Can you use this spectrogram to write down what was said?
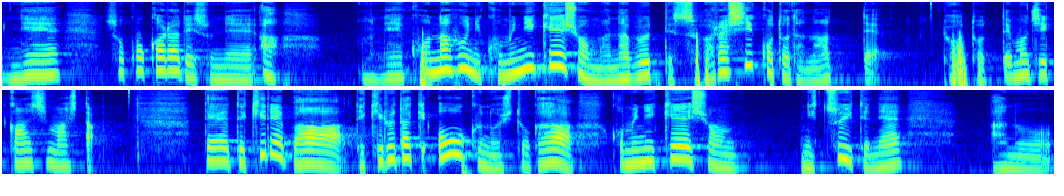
ー、ね、そこからですね、あ、ね、こんな風にコミュニケーションを学ぶって素晴らしいことだなって、今日とっても実感しました。で、できれば、できるだけ多くの人がコミュニケーションについてね、あの、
